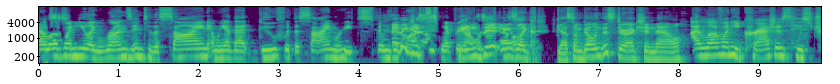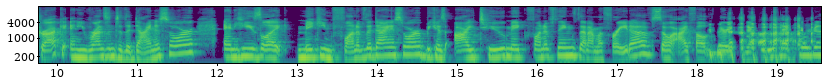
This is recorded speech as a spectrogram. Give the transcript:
I love when he like runs into the sign, and we have that goof with the sign where he spins it. and he just You can't figure out spins it and he's like guess i'm going this direction now I love when he crashes his truck and he runs into the dinosaur and he's like making fun of the dinosaur because I too make fun of things that I'm afraid of. So I felt very connected with that character.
